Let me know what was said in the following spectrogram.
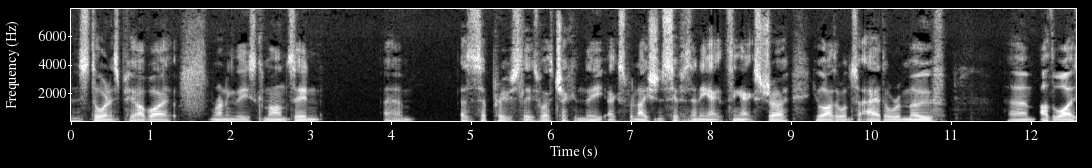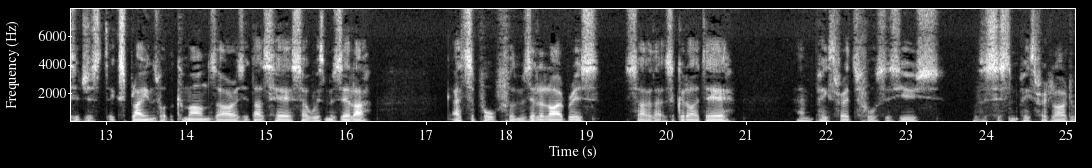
And NSPR by running these commands in. Um, as I said previously, it's worth checking the explanation, see if there's anything extra you either want to add or remove. Um, otherwise, it just explains what the commands are as it does here. So with Mozilla, add support for the Mozilla libraries. So that's a good idea. And pthreads forces use of the system pthread li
